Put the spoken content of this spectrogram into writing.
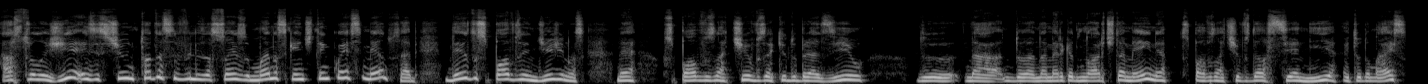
a astrologia existiu em todas as civilizações humanas que a gente tem conhecimento, sabe? Desde os povos indígenas, né? os povos nativos aqui do Brasil, do, na, do, na América do Norte também, né? Os povos nativos da Oceania e tudo mais.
